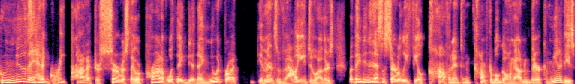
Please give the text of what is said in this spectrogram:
who knew they had a great product or service. They were proud of what they did did. They knew it brought immense value to others, but they didn't necessarily feel confident and comfortable going out into their communities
